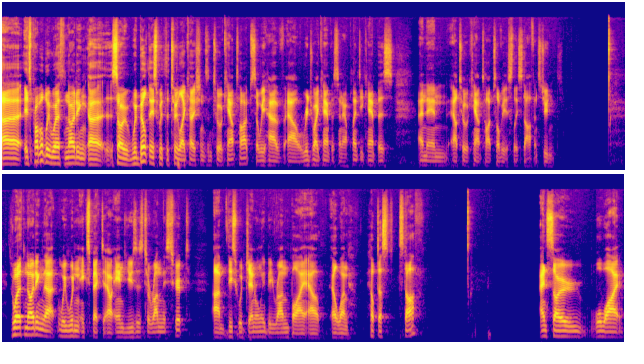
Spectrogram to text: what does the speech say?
Uh, it's probably worth noting, uh, so we built this with the two locations and two account types. So we have our Ridgeway campus and our Plenty campus, and then our two account types, obviously staff and students. It's worth noting that we wouldn't expect our end users to run this script. Um, this would generally be run by our L1 help desk staff. And so, well, why,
